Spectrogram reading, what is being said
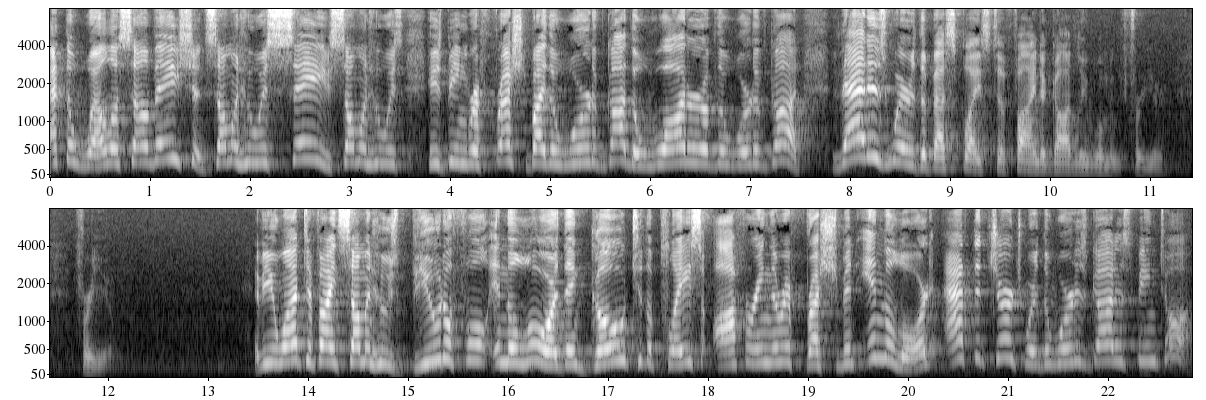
At the well of salvation. Someone who is saved, someone who is, is being refreshed by the Word of God, the water of the Word of God. That is where the best place to find a godly woman for you. For you. If you want to find someone who's beautiful in the Lord, then go to the place offering the refreshment in the Lord at the church where the Word of God is being taught.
